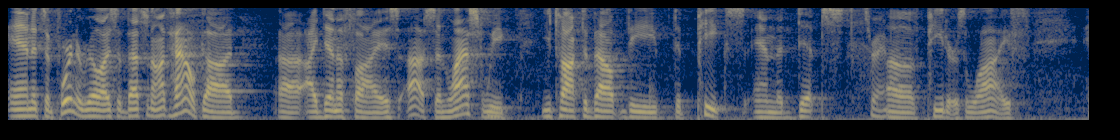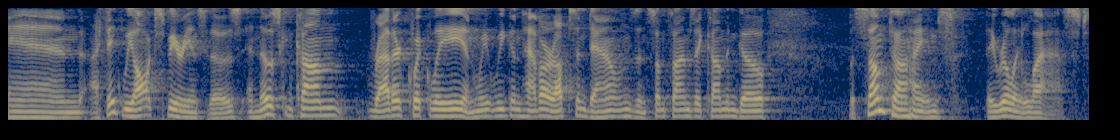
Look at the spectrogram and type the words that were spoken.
And it's important to realize that that's not how God uh, identifies us. And last week, you talked about the, the peaks and the dips right. of Peter's life. And I think we all experience those, and those can come rather quickly, and we, we can have our ups and downs, and sometimes they come and go. But sometimes they really last.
